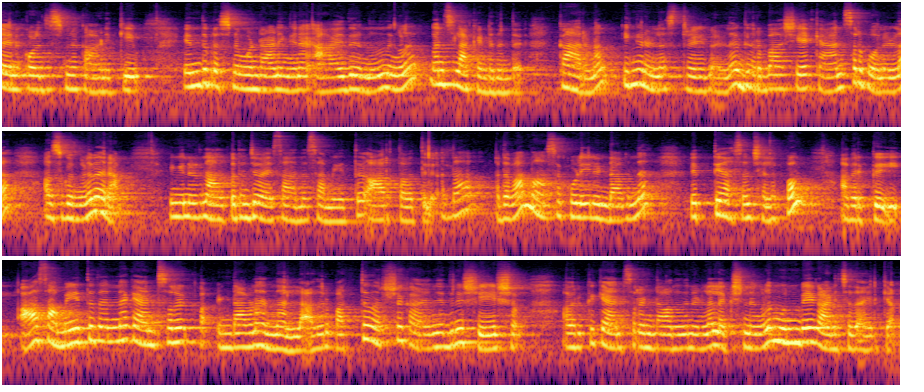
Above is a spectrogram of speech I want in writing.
ഗൈനക്കോളജിസ്റ്റിനെ കാണിക്കുകയും എന്ത് പ്രശ്നം കൊണ്ടാണ് ഇങ്ങനെ ആയത് എന്നത് നിങ്ങൾ മനസ്സിലാക്കേണ്ടതുണ്ട്. കാരണം ഇങ്ങനെയുള്ള സ്ത്രീകളിൽ ഗർഭാശയ ക്യാൻസർ പോലുള്ള അസുഖങ്ങൾ വരാം. ഇങ്ങനെ ഒരു നാൽപ്പത്തഞ്ച് വയസ്സാകുന്ന സമയത്ത് ആർത്തവത്തിൽ അതാ അഥവാ മാസക്കുളിയിൽ ഉണ്ടാകുന്ന വ്യത്യാസം ചിലപ്പം അവർക്ക് ആ സമയത്ത് തന്നെ ക്യാൻസർ ഉണ്ടാവണം എന്നല്ല. അതൊരു പത്ത് വർഷം കഴിഞ്ഞതിന് ശേഷം അവർക്ക് ക്യാൻസർ ഉണ്ടാകുന്നതിനുള്ള ലക്ഷണങ്ങൾ മുൻപേ കാണിച്ചതായിരിക്കാം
